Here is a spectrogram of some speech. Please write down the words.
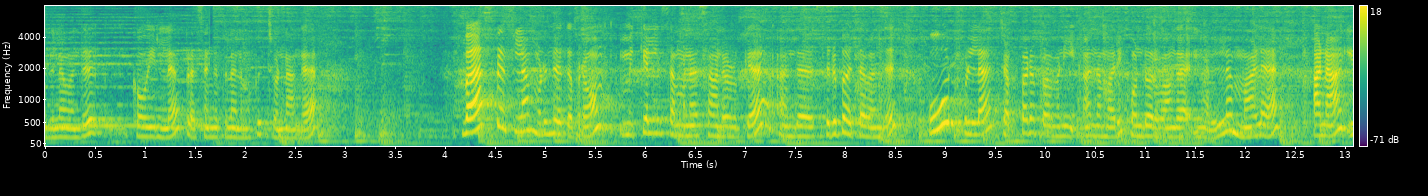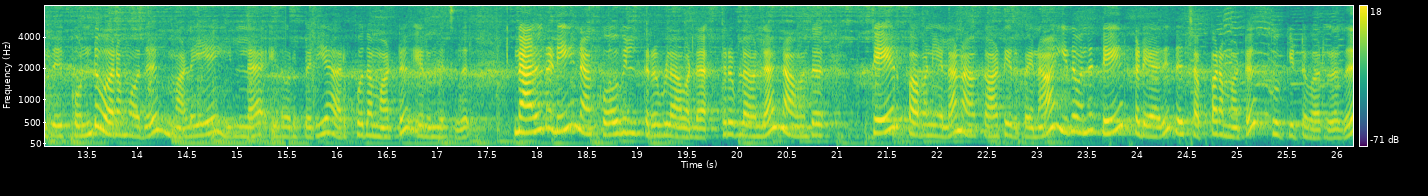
இதில் வந்து கோயிலில் பிரசங்கத்தில் நமக்கு சொன்னாங்க. வாஸ்பேஸ்லாம் முடிஞ்சதுக்கப்புறம் மிக்கல் சமண சான்றோருக்கு அந்த சிறுபத்தை வந்து ஊர் ஃபுல்லாக சப்பர பவனி அந்த மாதிரி கொண்டு வருவாங்க. நல்ல மழை. ஆனால் இது கொண்டு வரும்போது மழையே இல்லை. இது ஒரு பெரிய அற்புதமாட்டு இருந்துச்சு. நான் ஆல்ரெடி நான் கோவில் திருவிழாவில் திருவிழாவில் நான் வந்து தேர் பவனியெல்லாம் நான் காட்டியிருப்பேன்னா இது வந்து தேர் கிடையாது. இது சப்பரம் மட்டும் தூக்கிட்டு வர்றது.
